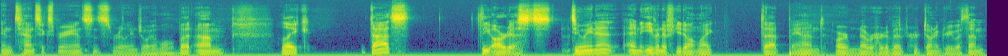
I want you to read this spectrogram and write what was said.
intense experience. It's really enjoyable. But um like that's the artists doing it. And even if you don't like that band or never heard of it or don't agree with them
